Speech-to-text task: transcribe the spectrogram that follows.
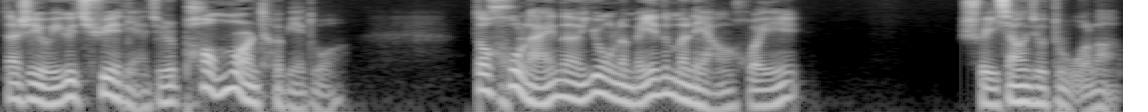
但是有一个缺点，就是泡沫特别多。到后来呢，用了没那么两回，水箱就堵了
